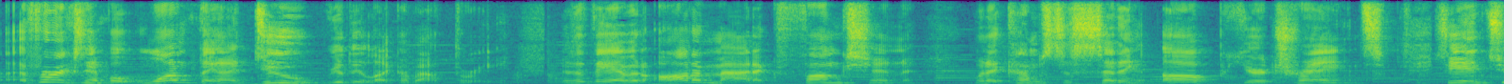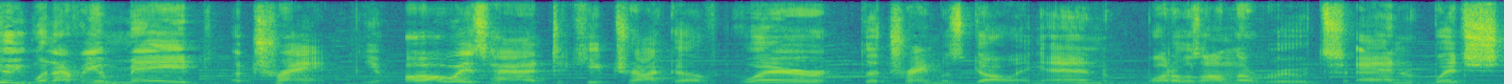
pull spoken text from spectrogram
Uh, For example, one thing I do really like about 3 is that they have an automatic function when it comes to setting up your trains. See, in 2, whenever you made a train, you always had to keep track of where the train was going and what was on the route and which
